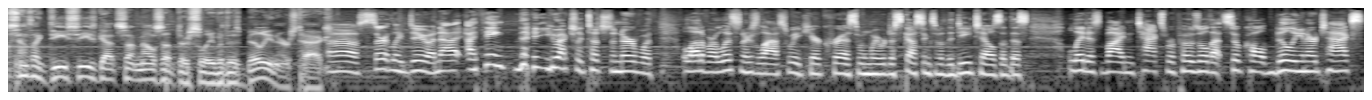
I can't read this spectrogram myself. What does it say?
sounds like DC's got something else up their sleeve with this billionaires tax. Oh, certainly do. And I, I think that you actually touched a nerve with a lot of our listeners last week here, Chris, when we were discussing some of the details of this latest Biden tax proposal, that so called billionaire tax.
